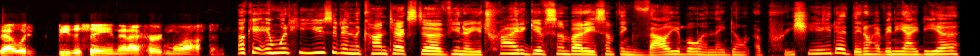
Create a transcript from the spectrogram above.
that would be the saying that I heard more often. Okay, and would he use it in the context of, you know, you try to give somebody something valuable and they don't appreciate it? They don't have any idea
